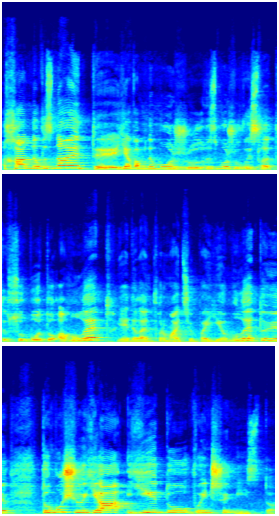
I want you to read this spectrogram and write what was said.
Ханна, ви знаєте, я вам не можу, не зможу вислати в суботу амулет. Я й дала інформацію по її амулетові, тому що я їду в інше місто.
